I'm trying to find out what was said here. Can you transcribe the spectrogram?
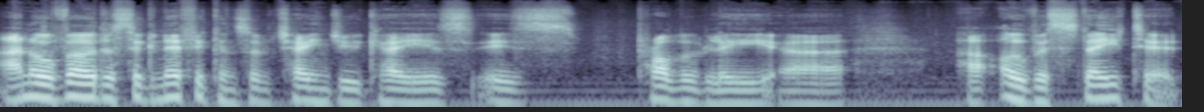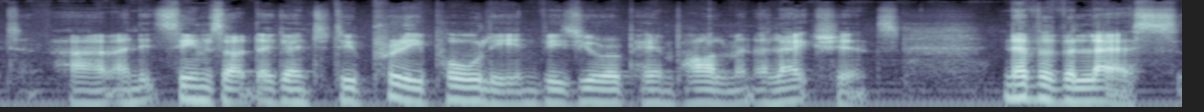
And although the significance of Change UK is is probably uh, uh, overstated, uh, and it seems like they're going to do pretty poorly in these European Parliament elections. Nevertheless,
